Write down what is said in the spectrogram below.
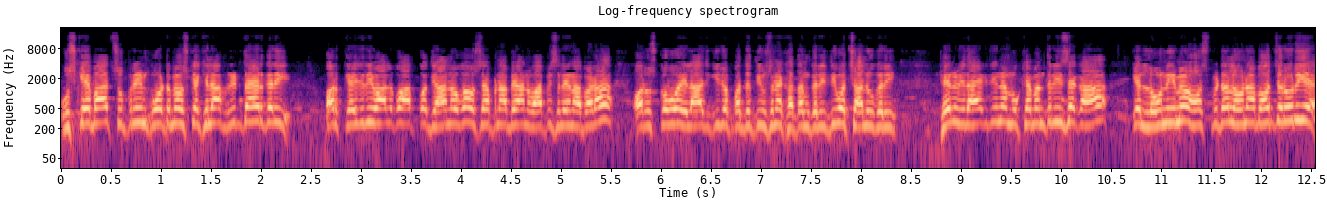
उसके बाद सुप्रीम कोर्ट में उसके खिलाफ रिट दायर करी। और केजरीवाल को आपको ध्यान होगा, उसे अपना बयान वापस लेना पड़ा और उसको वो इलाज की जो पद्धति उसने खत्म करी थी, वो चालू करी। फिर विधायक जी ने मुख्यमंत्री से कहा कि लोनी में हॉस्पिटल होना बहुत ज़रूरी है।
